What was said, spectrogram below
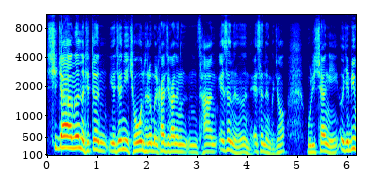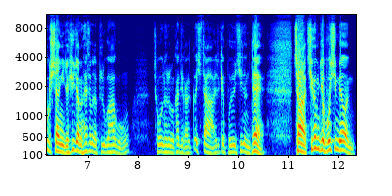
시장은 어쨌든 여전히 좋은 흐름을 가져가는 상황에서는, 에서는, 그죠? 우리 시장이, 어제 미국 시장이 이제 휴장을 했음에도 불구하고 좋은 흐름을 가져갈 것이다. 이렇게 보여지는데, 자, 지금 이제 보시면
